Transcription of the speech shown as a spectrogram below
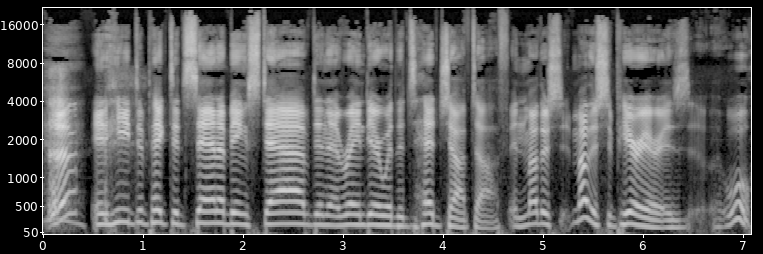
and he depicted Santa being stabbed and a reindeer with its head chopped off. And Mother Mother Superior is, woo,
